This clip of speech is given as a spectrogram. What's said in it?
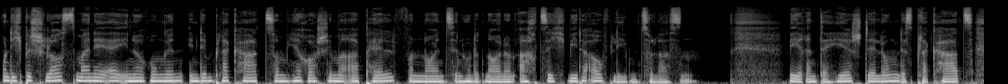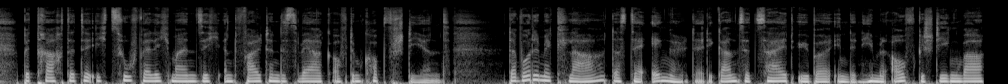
und ich beschloss, meine Erinnerungen in dem Plakat zum Hiroshima-Appell von 1989 wieder aufleben zu lassen. Während der Herstellung des Plakats betrachtete ich zufällig mein sich entfaltendes Werk auf dem Kopf stehend. Da wurde mir klar, dass der Engel, der die ganze Zeit über in den Himmel aufgestiegen war,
